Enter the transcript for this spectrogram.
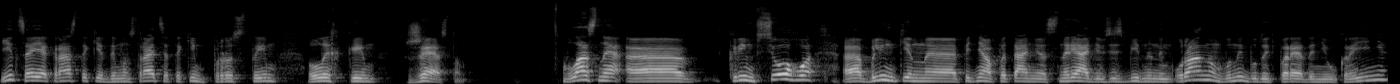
і це якраз таки демонстрація таким простим легким жестом. Власне, е, крім всього, е, Блінкін е, підняв питання снарядів зі збідненим ураном. Вони будуть передані Україні.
